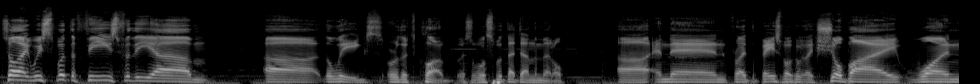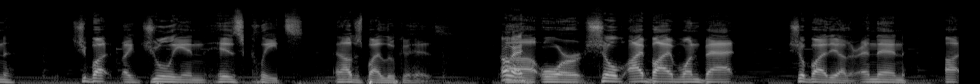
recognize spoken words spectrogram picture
So like we split the fees for the um uh the leagues or the club. So we'll split that down the middle. Uh and then for like the baseball like she'll buy one she bought like Julian his cleats and I'll just buy Luca his. Okay. Uh, or she'll I buy one bat, she'll buy the other. And then uh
